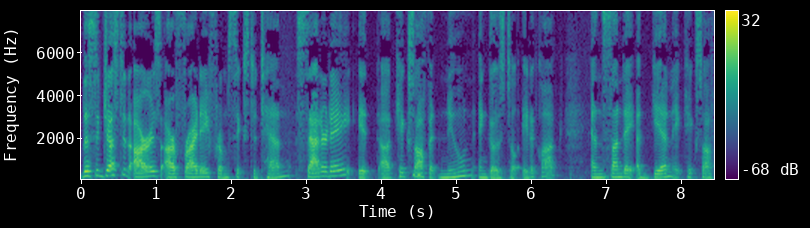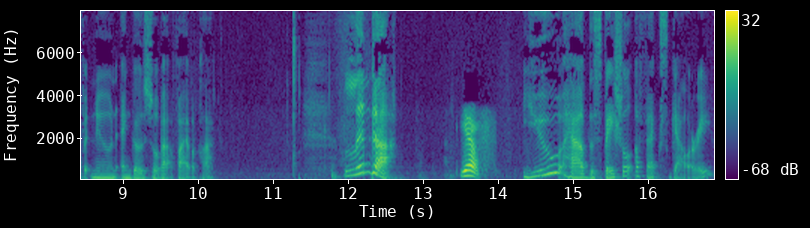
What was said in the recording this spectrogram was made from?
The suggested hours are Friday from 6 to 10. Saturday, it uh, kicks off at noon and goes till 8 o'clock. And Sunday, again, it kicks off at noon and goes till about 5 o'clock. Linda, Yes. you have the Spatial Effects Gallery.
